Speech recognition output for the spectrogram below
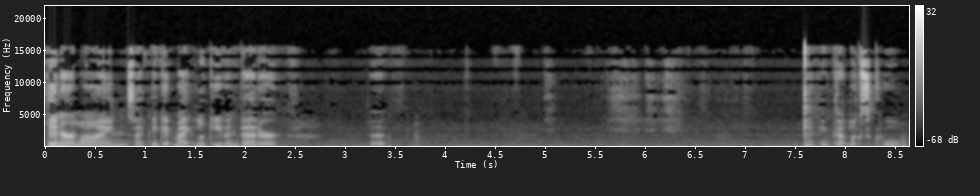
thinner lines. I think it might look even better. But I think that looks cool.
